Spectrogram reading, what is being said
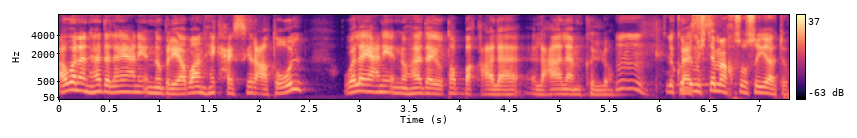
اولا هذا لا يعني إنه باليابان هيك حيصير على طول ولا يعني إنه هذا يطبق على العالم كله. لكل مجتمع خصوصياته.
